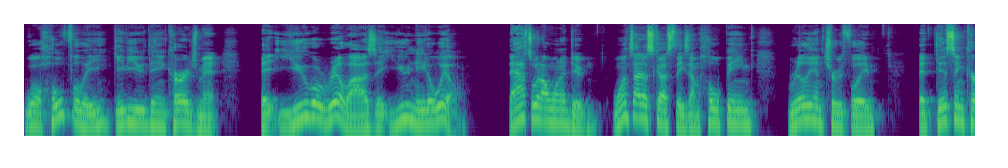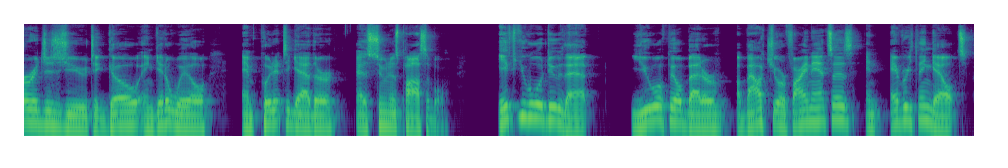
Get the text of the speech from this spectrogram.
will hopefully give you the encouragement that you will realize that you need a will. That's what I want to do. Once I discuss these, I'm hoping really and truthfully that this encourages you to go and get a will and put it together as soon as possible. If you will do that, you will feel better about your finances and everything else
